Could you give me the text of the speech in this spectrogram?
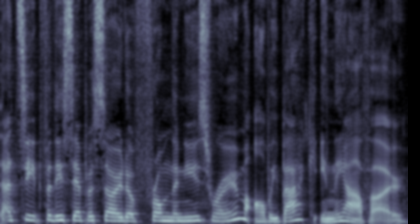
That's it for this episode of From the Newsroom. I'll be back in the Arvo.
